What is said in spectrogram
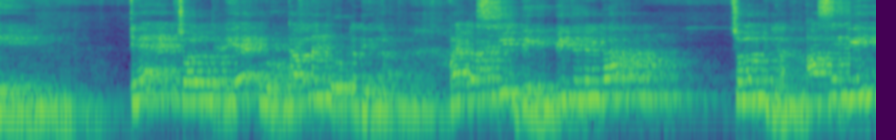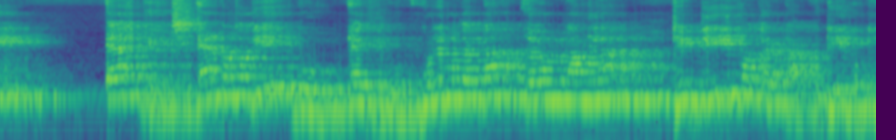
এ এ চলক থেকে এ পুরো, তার জন্য দিয়ে দিলাম। আর একটা আছে কি? বি বি থেকে একটা চলক নিলাম। আছে কি? এন্ড গেট এন্ড অর্থ কি? গুণ এই যে গুণ। গুণের মতো একটা এরকম নাম দিলাম ঠিক ডির মতো একটা ডির মতো।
